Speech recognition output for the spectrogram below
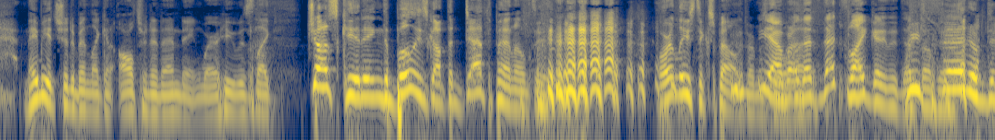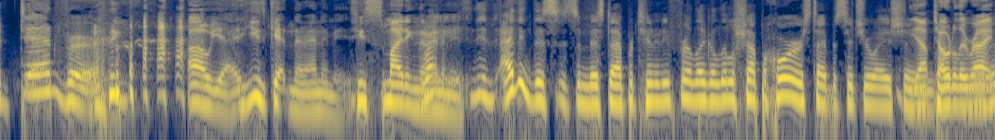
maybe it should have been like an alternate ending where he was like, "Just kidding, the bullies got the death penalty, or at least expelled from." yeah, school. bro, that's that's like getting the We death penalty. fed him to Denver. Oh yeah, he's getting their enemies. He's smiting their Right. enemies. I think this is a missed opportunity for like a little shop of horrors type of situation. Yep, totally right.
